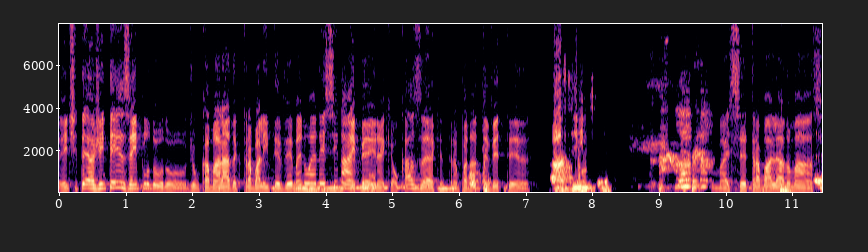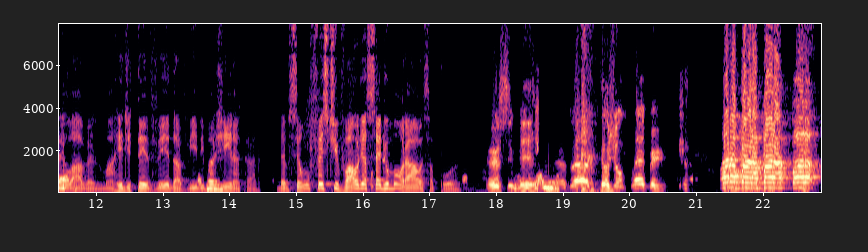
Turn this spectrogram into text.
A gente tem, a gente tem exemplo do, do- de um camarada que trabalha em TV, mas não é nesse naipe aí, né? Que é o Kazé, que trampa na TVT, né? Ah, sim. Mas você trabalhar numa, sei lá, velho, numa rede TV da vida, imagina, cara. Deve ser um festival de assédio moral, essa porra. Esse mesmo. É do- é, o João Kleber? Para, para, para, para!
